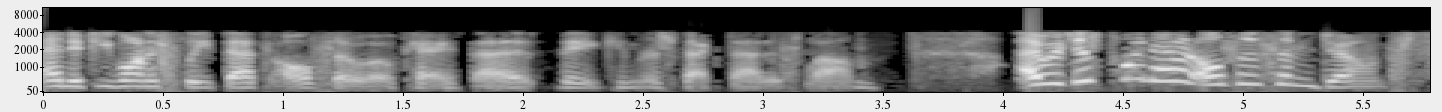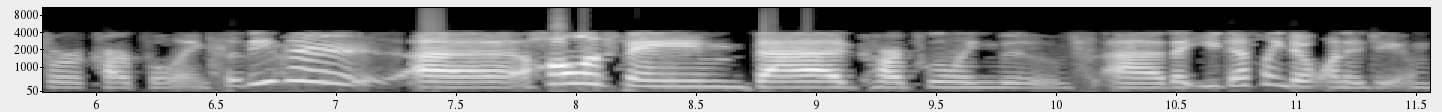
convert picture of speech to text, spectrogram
and if you want to sleep, that's also okay. That they can respect that as well. I would just point out also some don'ts for carpooling. So these are uh, Hall of Fame bad carpooling moves uh, that you definitely don't want to do.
